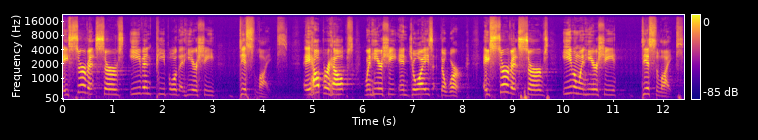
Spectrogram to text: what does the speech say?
A servant serves even people that he or she dislikes. A helper helps when he or she enjoys the work. A servant serves even when he or she dislikes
